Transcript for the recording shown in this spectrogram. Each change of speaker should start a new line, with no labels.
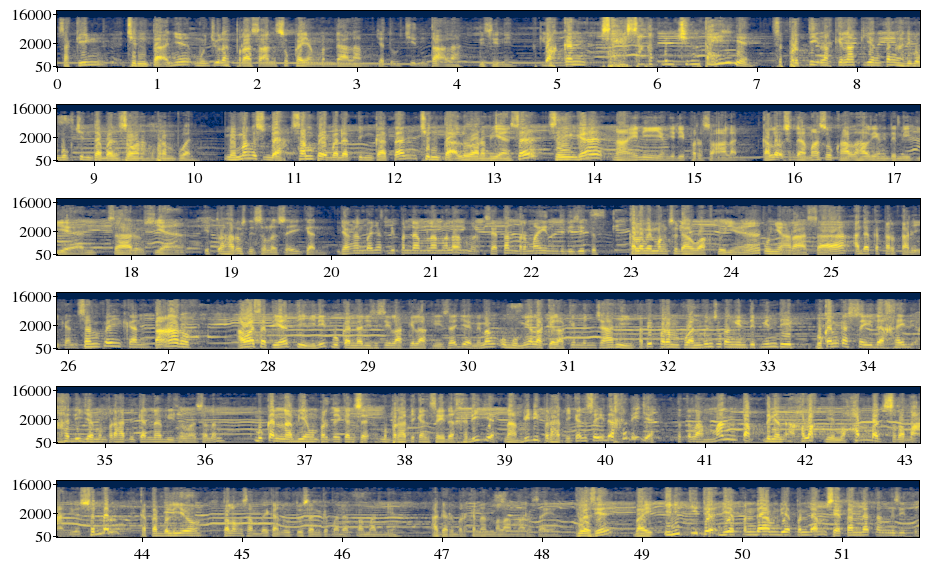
Saking cintanya muncullah perasaan suka yang mendalam, jatuh cinta lah di sini. Bahkan saya sangat mencintainya, seperti laki-laki yang tengah dibabuk cinta pada seorang perempuan. Memang sudah sampai pada tingkatan cinta luar biasa sehingga nah ini yang jadi persoalan. Kalau sudah masuk hal-hal yang demikian, seharusnya itu harus diselesaikan. Jangan banyak dipendam lama-lama. Setan bermain nanti di situ. Kalau memang sudah waktunya, punya rasa, ada ketertarikan, sampaikan ta'aruf Awas hati-hati, ini bukan dari sisi laki-laki saja. Memang umumnya laki-laki mencari, tapi perempuan pun suka ngintip-ngintip. Bukankah Sayyidah Khadijah memperhatikan Nabi SAW? Bukan Nabi yang memperhatikan memperhatikan Sayyidah Khadijah. Nabi diperhatikan Sayyidah Khadijah. Setelah mantap dengan akhlaknya Muhammad SAW, kata beliau, tolong sampaikan utusan kepada pamannya agar berkenan melamar saya. Jelas ya? Baik, ini tidak dia pendam, dia pendam, setan datang ke situ.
